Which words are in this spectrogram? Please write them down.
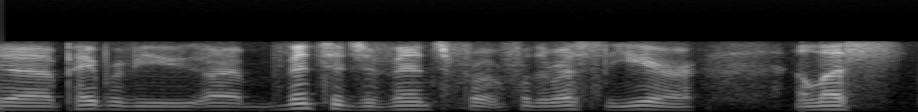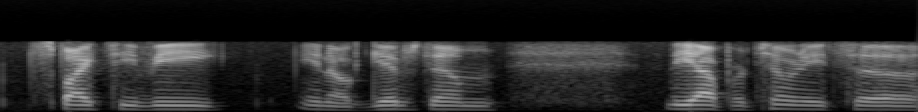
uh, pay per view, uh, vintage events for for the rest of the year, unless Spike TV, you know, gives them the opportunity to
